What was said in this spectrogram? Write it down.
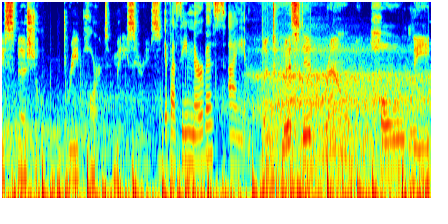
very special three part miniseries. If I seem nervous, I am. The Twisted Realm. Holy.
